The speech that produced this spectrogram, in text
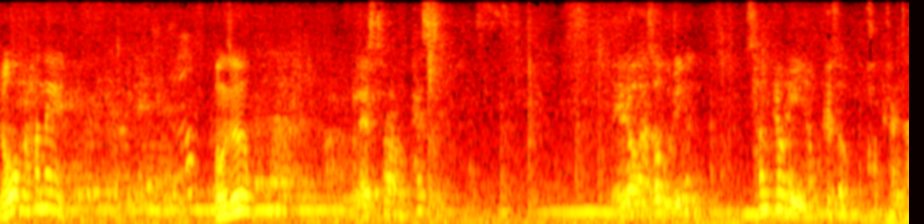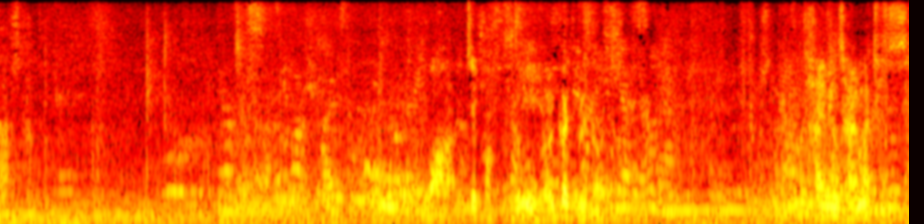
영업을 하네. 봉수? 레스토랑 패스. 내려가서 우리는 삼평이 옆에서 커피 한 잔 합시다. 와 이제 막 구름이 여기까지 올라왔어 타이밍 잘 맞췄어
